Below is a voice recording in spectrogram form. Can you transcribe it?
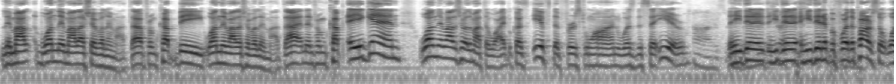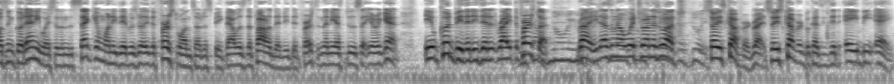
One lemala sheva lemata. From cup B, one lemala sheva lemata, and then from cup A again, one lemala sheva lemata. Why? Because if the first one was the seir, Ah, he did it. He did it. He did it before the par, so it wasn't good anyway. So then the second one he did was really the first one, so to speak. That was the par that he did first, and then he has to do the seir again. It could be that he did it right the first time. Right. He doesn't know which one is what. just do it. So he's covered. Right. So he's covered because he did A B A.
